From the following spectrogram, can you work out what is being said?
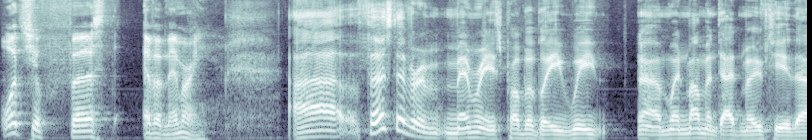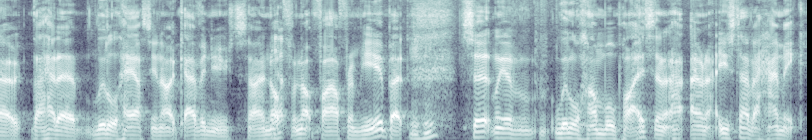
what's your first ever memory? Uh, first ever memory is probably we um, when mum and dad moved here. They they had a little house in Oak Avenue, so not Yep. for, not far from here, but certainly a little humble place. And I, and I used to have a hammock,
